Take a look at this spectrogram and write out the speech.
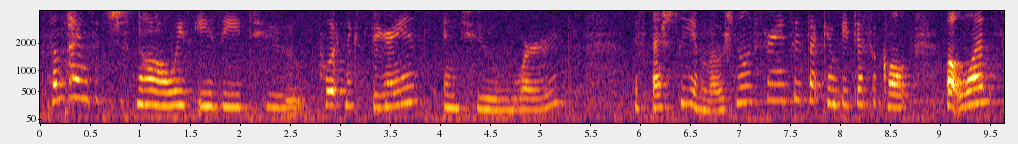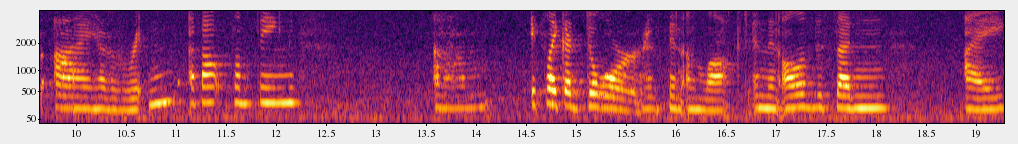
sometimes it's just not always easy to put an experience into words, especially emotional experiences that can be difficult. But once I have written about something, um, it's like a door has been unlocked and then all of a sudden I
